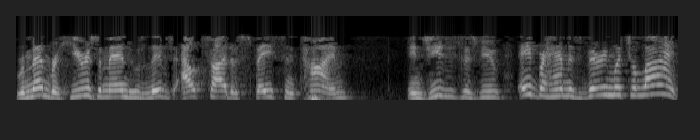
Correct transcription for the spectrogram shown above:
remember, here's a man who lives outside of space and time. In Jesus' view, Abraham is very much alive.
